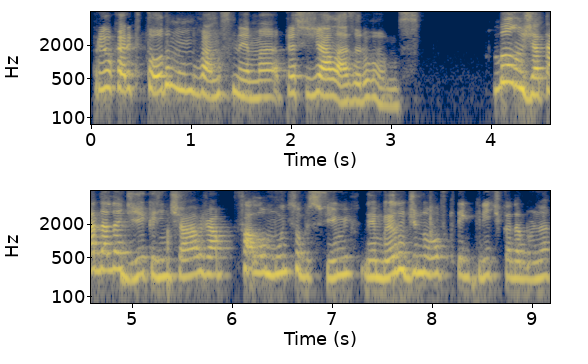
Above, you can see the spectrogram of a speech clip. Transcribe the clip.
porque eu quero que todo mundo vá no cinema prestigiar Lázaro Ramos. Bom, já tá dada a dica, a gente já, já falou muito sobre esse filme. Lembrando de novo que tem crítica da Bruna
